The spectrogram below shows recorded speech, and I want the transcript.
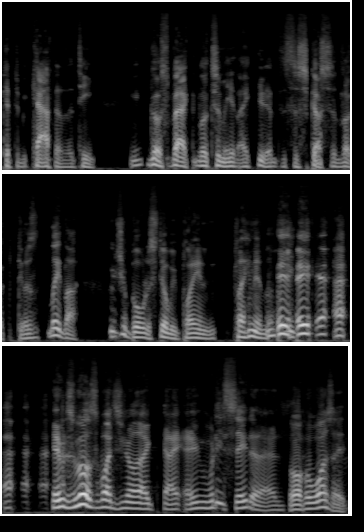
get to be captain of the team? He goes back, looks at me like, you know, this disgusted look. He goes, Laidlaw, who'd you blow to still be playing playing in the league? it was one of those ones, you know, like, I, I, what do you say to that? Well, who was it?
